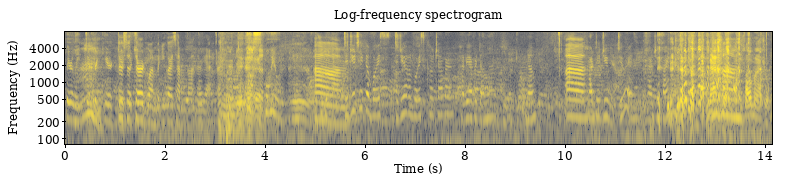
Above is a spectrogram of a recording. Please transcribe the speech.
clearly different characters. There's a third one, but you guys haven't gotten there yet. Oh, spoiler. Did you take a voice? Did you have a voice coach ever? Have you ever done that? No. Uh, How did you do it? How did you find it? Natural. it's all natural.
